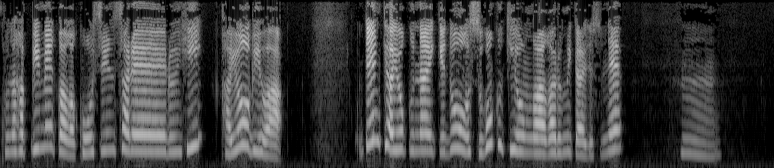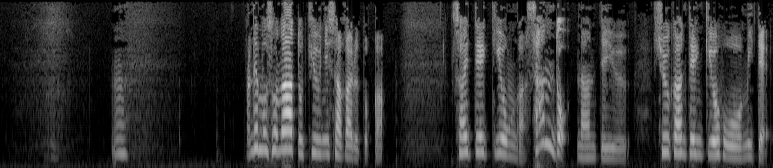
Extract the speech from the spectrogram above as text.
このハッピーメーカーが更新される日火曜日は、天気は良くないけど、すごく気温が上がるみたいですね。うん。うん。でもその後急に下がるとか。最低気温が3度なんていう週間天気予報を見て、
